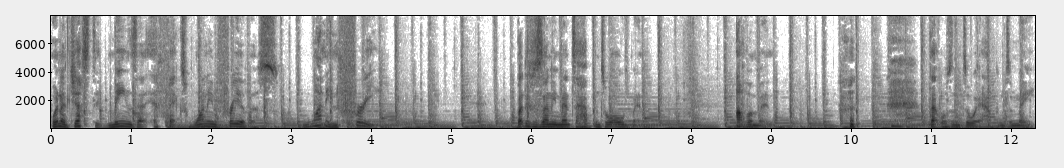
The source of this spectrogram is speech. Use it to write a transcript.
when adjusted, means that it affects one in three of us. One in three. But this was only meant to happen to old men. Other men. that wasn't until it happened to me.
